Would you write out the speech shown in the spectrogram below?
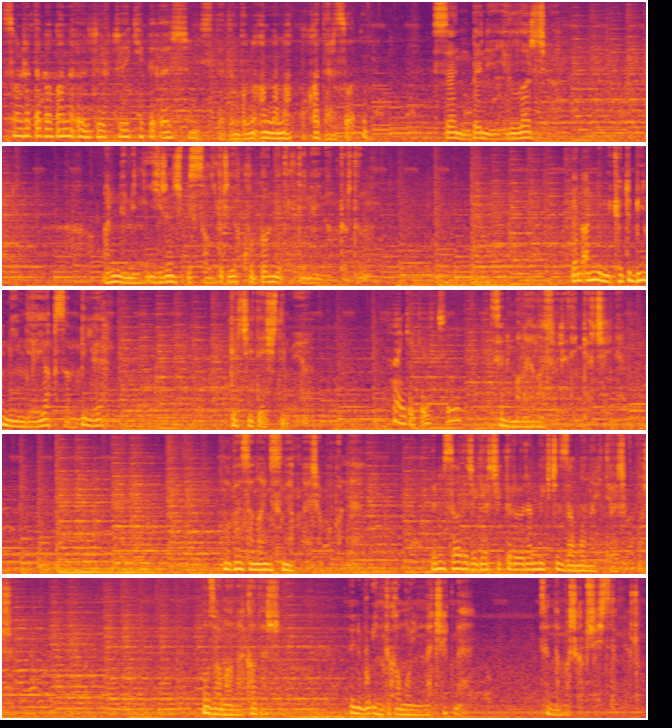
Sonra da babanı öldürdüğü gibi ölsün istedim. Bunu anlamak bu kadar zor mu? Sen beni yıllarca annemin iğrenç bir saldırıya kurban edildiğine inandırdın. Ben annemi kötü bilmeyeyim diye yapsam bile gerçeği değiştirmiyor. Hangi gerçeği? Senin bana yalan söylediğin gerçeğini. Ama ben sana aynısını yapmayacağım babaanne. Benim sadece gerçekleri öğrenmek için zamana ihtiyacım var. O zamana kadar beni bu intikam oyununa çekme. Senden başka bir şey istemiyorum.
